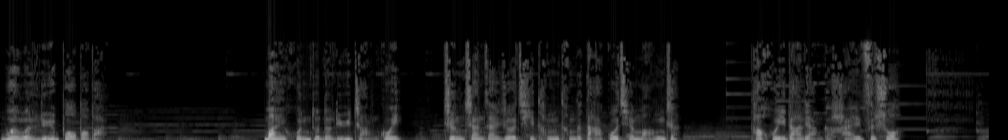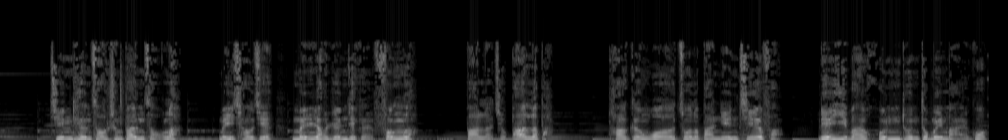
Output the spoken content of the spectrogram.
问问驴伯伯吧。”卖馄饨的驴掌柜。正站在热气腾腾的大锅前忙着，他回答两个孩子说：“今天早晨搬走了，没瞧见门让人家给封了，搬了就搬了吧。他跟我做了半年街坊，连一碗馄饨都没买过，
